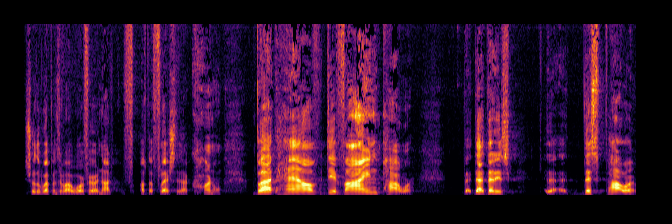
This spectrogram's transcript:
So the weapons of our warfare are not of the flesh, they are carnal, but have divine power. That, that is, uh, this power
